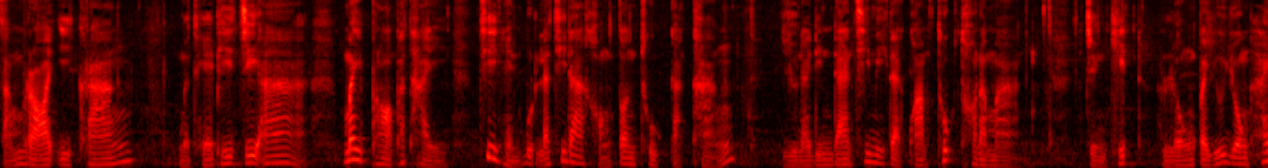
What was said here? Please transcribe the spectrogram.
ซ้ำรอยอีกครั้ง เมื่อเทพีจีอาไม่พอพระทัยที่เห็นบุตรและธิดาของตนถูกกักขัง อยู่ในดินแดนที่มีแต่ความทุกข์ทรมาน จึงคิดลงไปยุยงให้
